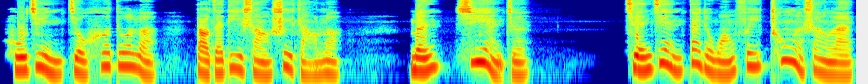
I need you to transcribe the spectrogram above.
胡俊酒喝多了，倒在地上睡着了，门虚掩着。钱建带着王菲冲了上来，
